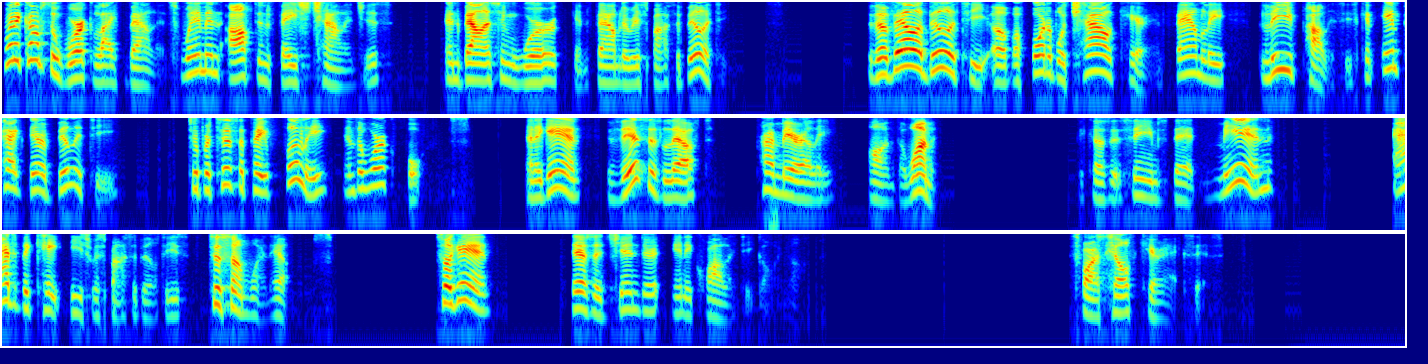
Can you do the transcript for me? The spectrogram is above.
When it comes to work life balance, women often face challenges in balancing work and family responsibilities. The availability of affordable child care and family leave policies can impact their ability to participate fully in the workforce. And again, this is left primarily on the woman because it seems that men advocate these responsibilities to someone else. So again, there's a gender inequality going on as far as health care access,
